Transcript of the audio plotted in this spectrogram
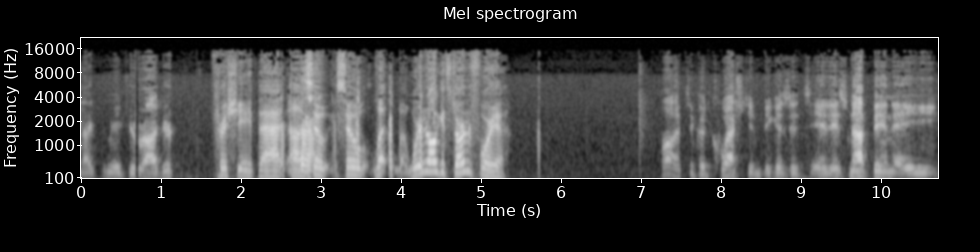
Nice to meet you, Roger. Appreciate that. Uh, so, so let, where did it all get started for you? Well, that's a good question because it's it has not been a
